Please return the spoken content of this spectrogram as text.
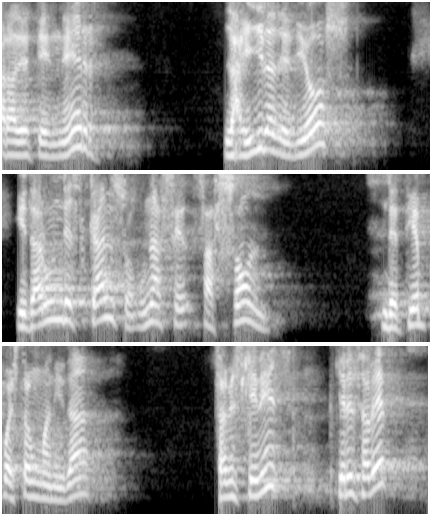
para detener la ira de Dios y dar un descanso, una sazón de tiempo a esta humanidad. ¿Sabes quién es? ¿Quieren saber?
